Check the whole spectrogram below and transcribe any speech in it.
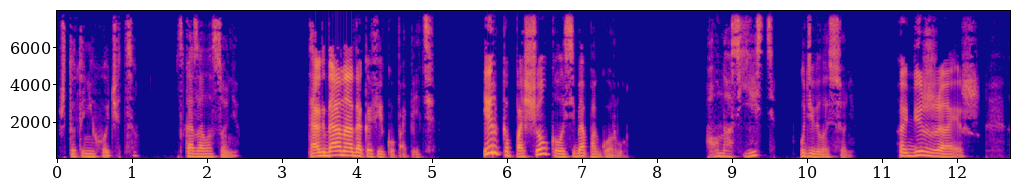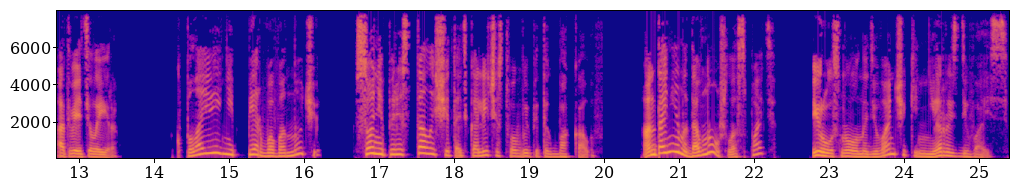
Что-то не хочется», — сказала Соня. «Тогда надо кофейку попить». Ирка пощелкала себя по горлу. «А у нас есть?» — удивилась Соня. «Обижаешь», — ответила Ира. К половине первого ночи Соня перестала считать количество выпитых бокалов. Антонина давно ушла спать. Ира уснула на диванчике, не раздеваясь.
